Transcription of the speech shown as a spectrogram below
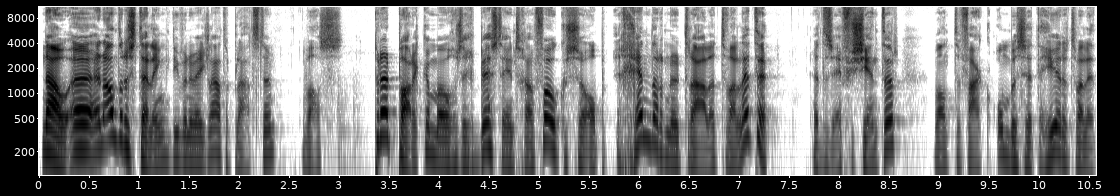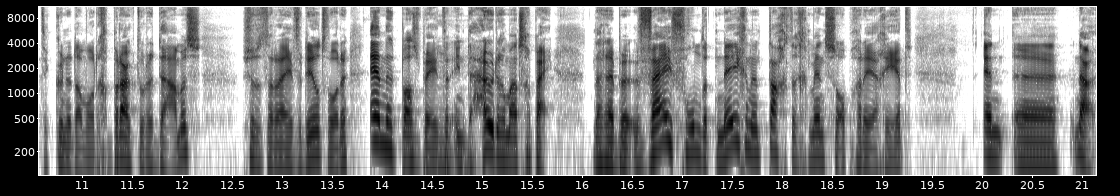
Nou, eh, een andere stelling die we een week later plaatsten was... Pretparken mogen zich best eens gaan focussen op genderneutrale toiletten. Het is efficiënter, want de vaak onbezette herentoiletten kunnen dan worden gebruikt door de dames, zodat de rijen verdeeld worden. En het past beter Mhm. in de huidige maatschappij. Daar hebben 589 mensen op gereageerd. En, eh, nou,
